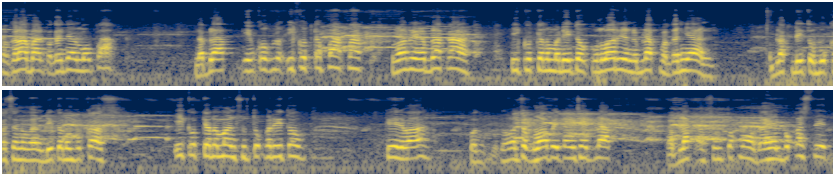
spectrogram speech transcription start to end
pag kalaban, pag ganyan mo, pak. Na-block, ikot, ikot ka, pak, pak. Kunwari, na-block ka. Ikot ka naman dito. Kunwari, na-block, pag ganyan. Block dito, bukas na naman, dito ng bukas. Ikot ka naman, suntok ka dito. Okay, di ba? Pag suntok, lumapit ang side block. Na-block ang suntok mo dahil bukas dito.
